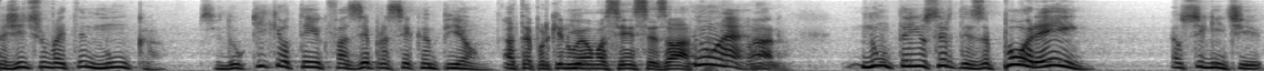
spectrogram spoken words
a gente não vai ter nunca. Assim, Do que, que eu tenho que fazer para ser campeão? Até porque não é uma ciência exata. Não é. Claro. Não tenho certeza. Porém, é o seguinte:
